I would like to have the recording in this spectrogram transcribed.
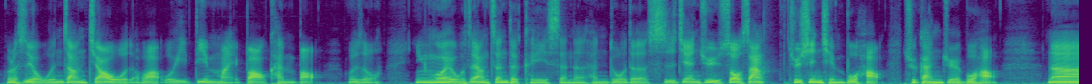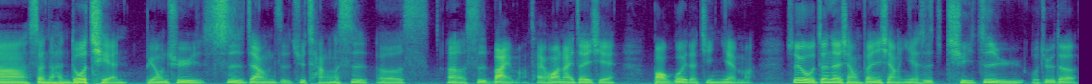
或者是有文章教我的话，我一定买报看报。为什么？因为我这样真的可以省了很多的时间去受伤，去心情不好，去感觉不好。那省了很多钱，不用去试这样子去尝试而呃失败嘛，才换来这一些宝贵的经验嘛。所以我真的想分享，也是起自于我觉得，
